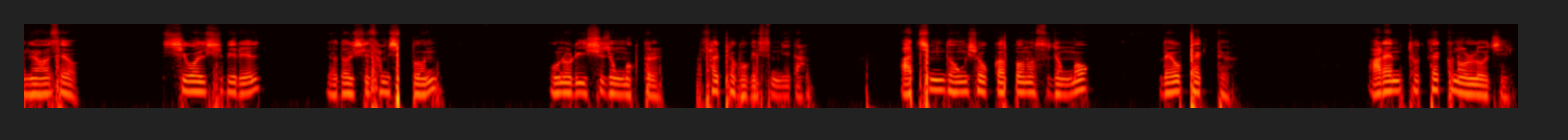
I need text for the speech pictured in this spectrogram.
안녕하세요. 10월 11일 8시 30분 오늘 이슈 종목들 살펴보겠습니다. 아침 동시호가 보너스 종목 네오팩트, RM2 테크놀로지,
